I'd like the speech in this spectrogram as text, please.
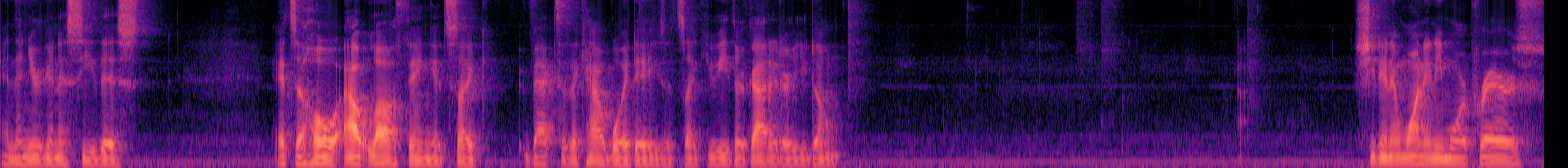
And then you're going to see this. It's a whole outlaw thing. It's like back to the cowboy days. It's like you either got it or you don't. She didn't want any more prayers.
